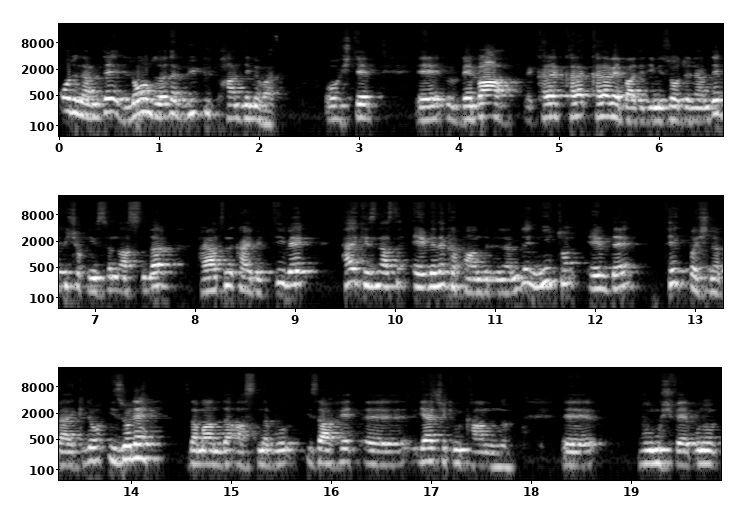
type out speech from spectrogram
o dönemde Londra'da büyük bir pandemi var. O işte e, veba, kara, kara, kara veba dediğimiz o dönemde birçok insanın aslında hayatını kaybettiği ve herkesin aslında evlere kapandığı bir dönemde Newton evde tek başına belki de o izole zamanda aslında bu izafiyet e, yer kanunu e, bulmuş ve bunu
